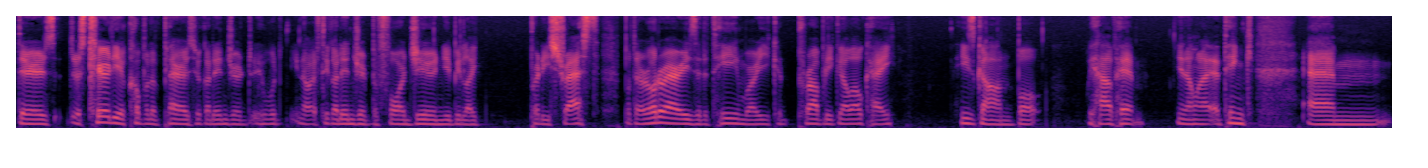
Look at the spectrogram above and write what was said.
there's there's clearly a couple of players who got injured who would you know if they got injured before June you'd be like pretty stressed. But there are other areas of the team where you could probably go, okay, he's gone, but we have him. You know, I, I think um,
